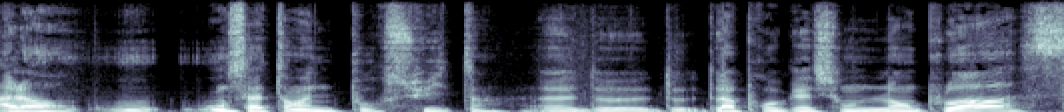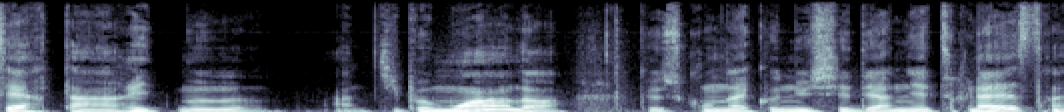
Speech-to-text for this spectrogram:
Alors, on, s'attend à une poursuite euh, de, de, de la progression de l'emploi, certes à un rythme un petit peu moindre que ce qu'on a connu ces derniers trimestres,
